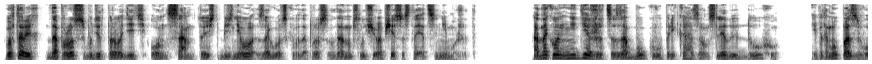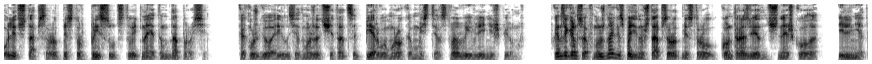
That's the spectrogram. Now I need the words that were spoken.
Во-вторых, допрос будет проводить он сам, то есть без него Загорского допроса в данном случае вообще состояться не может. Однако он не держится за букву приказа, он следует духу, и потому позволит штабс-ротмистру присутствовать на этом допросе. Как уж говорилось, это может считаться первым уроком мастерства выявления шпионов. В конце концов, нужна господину штабс-ротмистру контрразведочная школа или нет?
